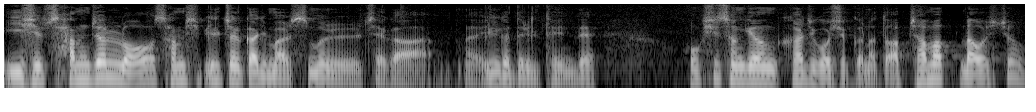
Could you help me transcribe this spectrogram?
23절로 31절까지 말씀을 제가 읽어 드릴 터인데 혹시 성경 가지고 오셨거나 또 앞 자막 나오시죠?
